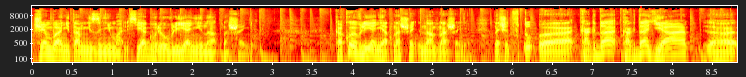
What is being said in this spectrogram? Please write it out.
Чем бы они там ни занимались. Я говорю о влиянии на отношения. Какое влияние отношений, на отношения? Значит, в ту, э, когда, когда я э,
